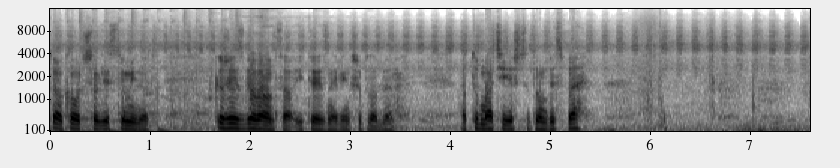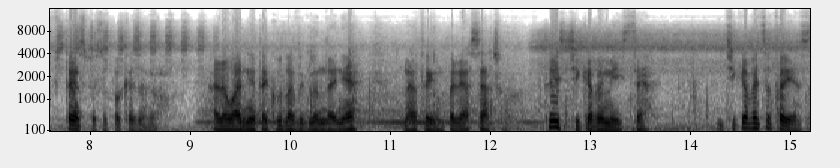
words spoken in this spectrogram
to około 40 minut, tylko że jest gorąco i to jest największy problem. A tu macie jeszcze tą wyspę w ten sposób pokazaną. Ale ładnie ta góra wygląda, nie? Na tym peliasaczu. To jest ciekawe miejsce i ciekawe co to jest.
